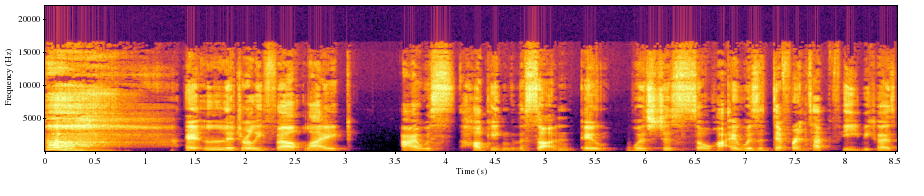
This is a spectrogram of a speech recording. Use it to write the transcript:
it literally felt like I was hugging the sun. It was just so hot. It was a different type of heat because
